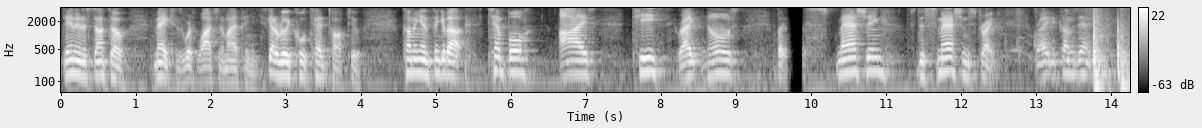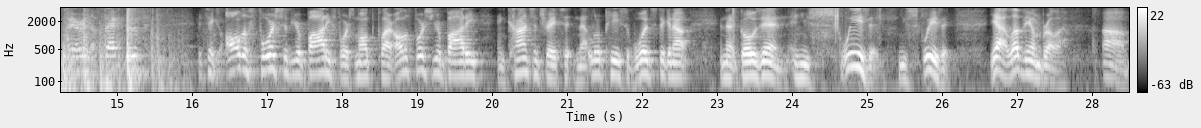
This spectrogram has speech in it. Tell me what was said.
Dan Inosanto makes is worth watching, in my opinion. He's got a really cool TED talk too. Coming in, think about temple, eyes, teeth, right, nose, but smashing, the smashing strike, right? And it comes in. It's very effective it takes all the force of your body force multiplier, all the force of your body, and concentrates it in that little piece of wood sticking out, and then it goes in, and you squeeze it. You squeeze it. Yeah, I love the umbrella. Um,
